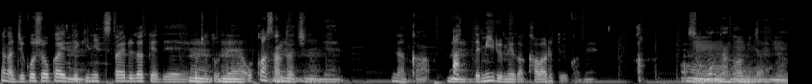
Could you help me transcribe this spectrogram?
なんか自己紹介的に伝えるだけで、うんちょっとね、うんお母さんたちにね、なんか、うん会って見る目が変わるというかね。そうなのみたいな。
